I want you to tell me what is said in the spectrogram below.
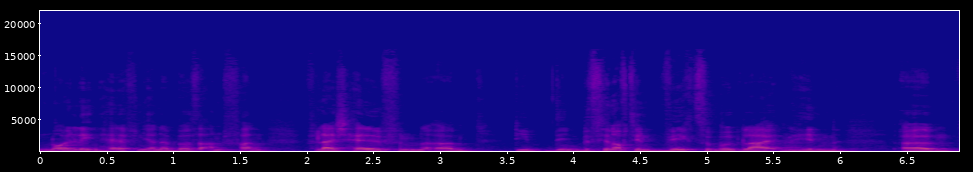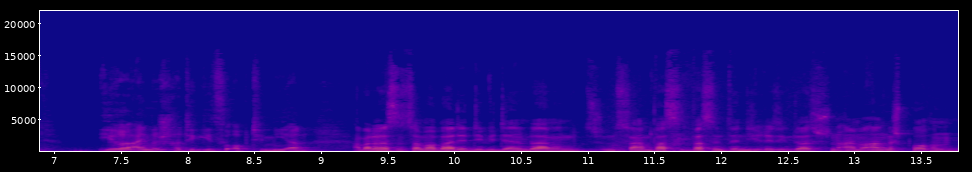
Neulingen helfen, die an der Börse anfangen, vielleicht helfen, ähm, die, den ein bisschen auf den Weg zu begleiten, Mhm. hin ähm, ihre eigene Strategie zu optimieren. Aber dann lass uns doch mal bei den Dividenden bleiben und sagen, was, was sind denn die Risiken? Du hast es schon einmal angesprochen,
